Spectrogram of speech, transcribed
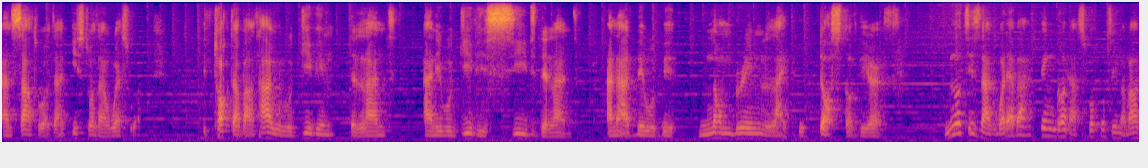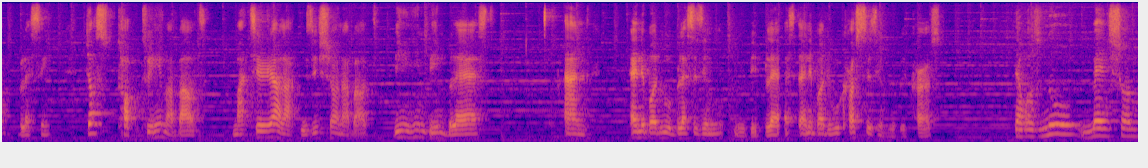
and southward and eastward and westward. He talked about how he would give him the land and he would give his seed the land, and that they would be numbering like the dust of the earth. Notice that whatever thing God has spoken to him about blessing, just talk to him about material acquisition, about being him being blessed, and anybody who blesses him will be blessed. Anybody who curses him will be cursed. There was no mention,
